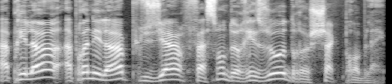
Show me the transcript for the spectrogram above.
apprenez-leur apprenez -leur plusieurs façons de résoudre chaque problème.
